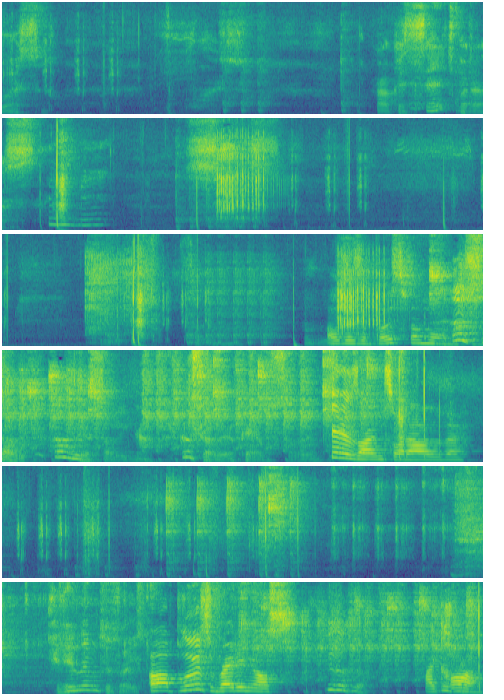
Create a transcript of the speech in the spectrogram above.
Was. Was. I said, for us. Oh, there's a boast from one. I'm sorry. I'm really sorry now. I'm sorry. Okay, I'm sorry. Get his iron sword out of there. Can you let me just like. Uh, blue's raiding us. You go, go. I can't.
